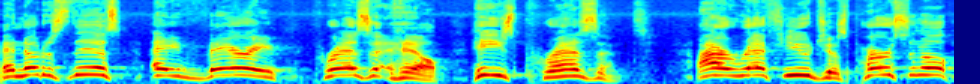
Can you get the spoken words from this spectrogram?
And notice this a very present help. He's present. Our refuge is personal,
